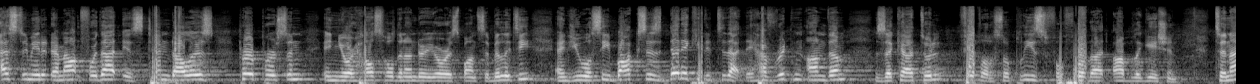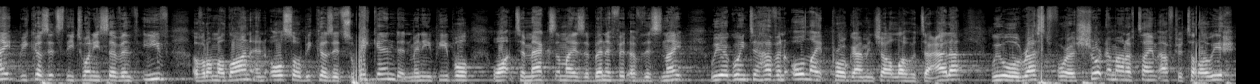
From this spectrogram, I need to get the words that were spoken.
estimated amount for that is $10 per person in your household and under your responsibility. And you will see boxes dedicated to that. They have written on them Zakatul Fitr. So please fulfill that obligation. Tonight, because it's the 27th Eve of Ramadan and also because it's weekend and many people want to maximize the benefit of this night, we are going to have an all-night program inshallah ta'ala. We will rest for a short amount of time after Taraweeh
